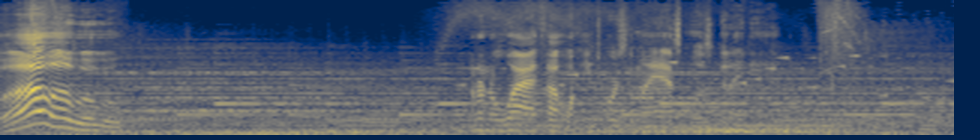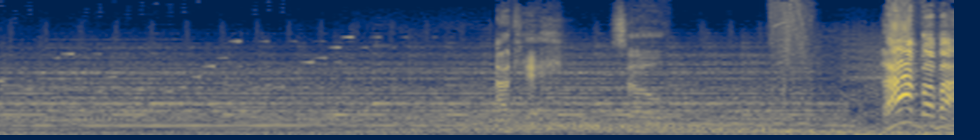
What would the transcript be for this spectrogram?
Whoa, whoa, whoa, whoa. Don't know why I thought walking towards the miasma was a good idea. Okay, so... Ah, baba!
